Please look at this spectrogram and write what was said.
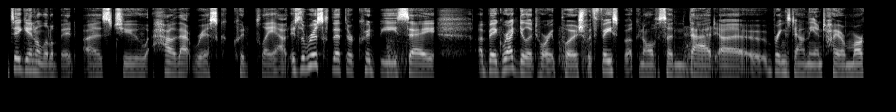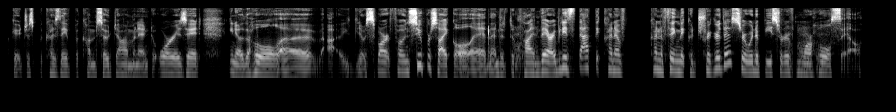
dig in a little bit as to how that risk could play out? Is the risk that there could be, say, a big regulatory push with Facebook, and all of a sudden that uh, brings down the entire market just because they've become so dominant, or is it, you know, the whole uh, uh you know smartphone super cycle and then the decline there? I mean, is that the kind of kind of thing that could trigger this, or would it be sort of more wholesale?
